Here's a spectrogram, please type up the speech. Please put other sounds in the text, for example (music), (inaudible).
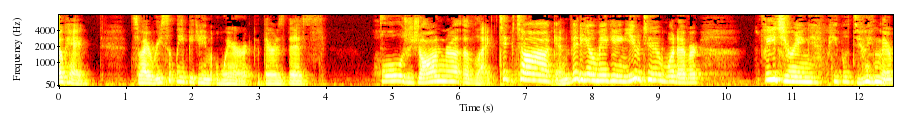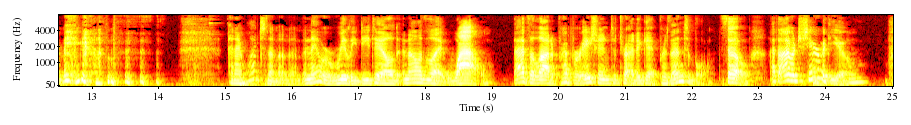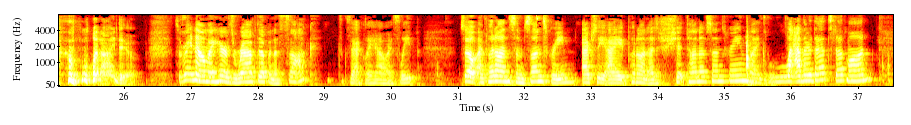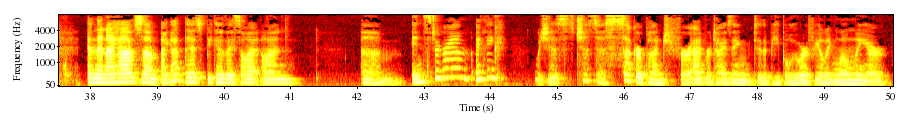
Okay, so I recently became aware that there's this whole genre of like TikTok and video making, YouTube, whatever, featuring people (laughs) doing their makeup. (laughs) and I watched some of them and they were really detailed and I was like, wow, that's a lot of preparation to try to get presentable. So I thought I would share with you (laughs) what I do. So right now my hair is wrapped up in a sock. It's exactly how I sleep. So I put on some sunscreen. Actually, I put on a shit ton of sunscreen, like lather that stuff on. And then I have some, I got this because I saw it on um, Instagram, I think, which is just a sucker punch for advertising to the people who are feeling lonely or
